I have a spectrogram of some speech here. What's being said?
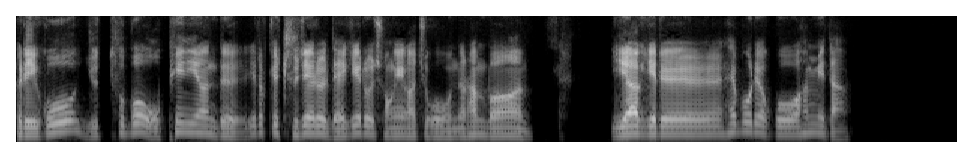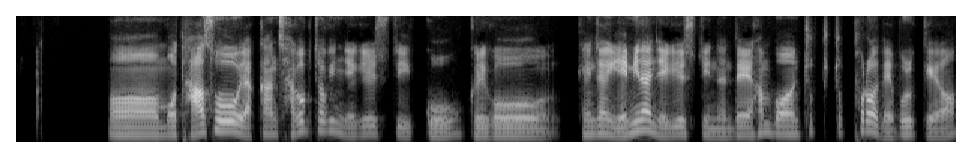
그리고 유튜버 오피니언들, 이렇게 주제를 네개로 정해가지고 오늘 한번 이야기를 해보려고 합니다. 어, 뭐 다소 약간 자극적인 얘기일 수도 있고, 그리고 굉장히 예민한 얘기일 수도 있는데 한번 쭉쭉쭉 풀어내 볼게요.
